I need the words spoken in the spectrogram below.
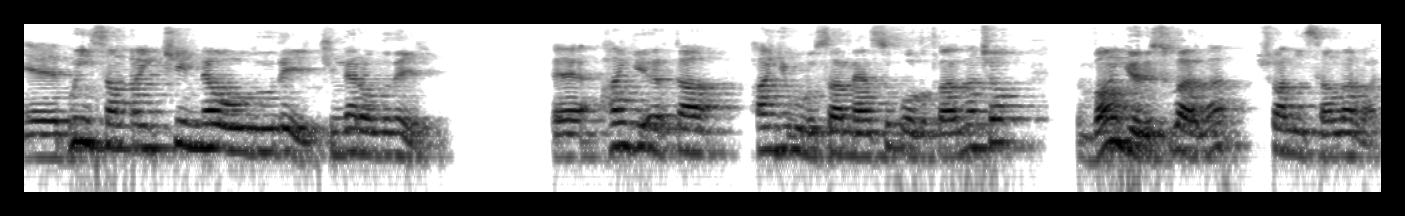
e, bu insanların kim ne olduğu değil, kimler olduğu değil. E, hangi ırka, hangi ulusa mensup olduklarından çok Van Gölü sularında şu an insanlar var.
